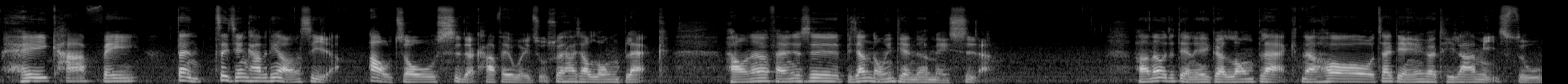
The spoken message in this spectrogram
黑咖啡。但这间咖啡厅好像是以澳洲式的咖啡为主，所以它叫 Long Black。好，呢反正就是比较浓一点的美式啦。好，那我就点了一个 Long Black，然后再点一个提拉米苏。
